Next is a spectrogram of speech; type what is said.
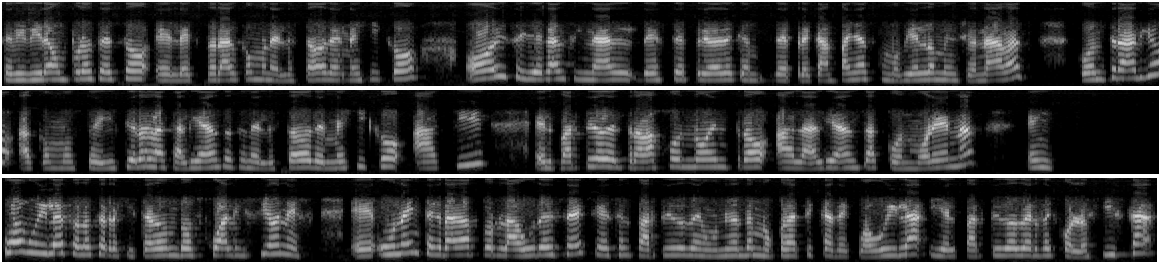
se vivirá un proceso electoral como en el Estado de México. Hoy se llega al final de este periodo de, precampañas, como bien lo mencionabas, contrario a cómo se hicieron las alianzas en el Estado de México. Aquí el Partido del Trabajo no entró a la alianza con Morena. En Coahuila solo se registraron dos coaliciones, eh, una integrada por la UDC, que es el Partido de Unión Democrática de Coahuila, y el Partido Verde Ecologista,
